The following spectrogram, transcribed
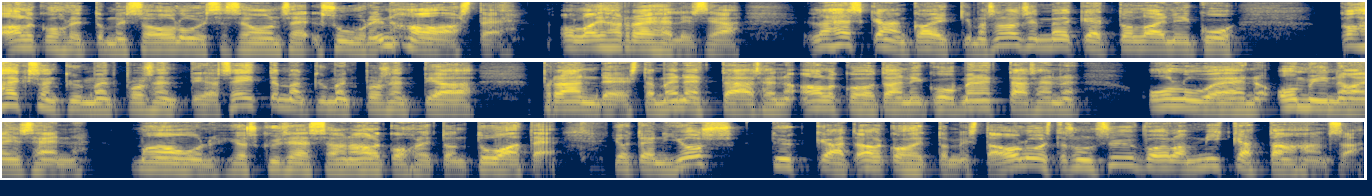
alkoholittomissa oluissa se on se suurin haaste. Olla ihan rehellisiä. Läheskään kaikki. Mä sanoisin melkein, että ollaan niin kuin 80 prosenttia, 70 prosenttia brändeistä menettää sen alkohol, tai niin kuin menettää sen olueen ominaisen maun, jos kyseessä on alkoholiton tuote. Joten jos tykkäät alkoholittomista oluista, sun syy voi olla mikä tahansa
